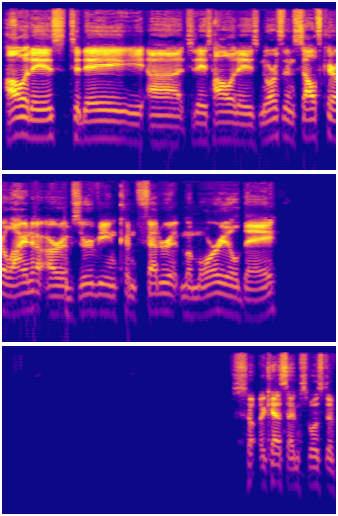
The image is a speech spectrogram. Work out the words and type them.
holidays today uh, today's holidays north and south carolina are observing confederate memorial day. So i guess i'm supposed to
